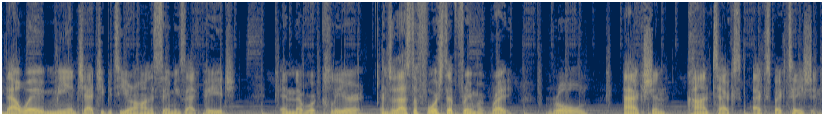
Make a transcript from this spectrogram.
That way, me and ChatGPT are on the same exact page and that we're clear. And so that's the four step framework, right? Role, action, context, expectation.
